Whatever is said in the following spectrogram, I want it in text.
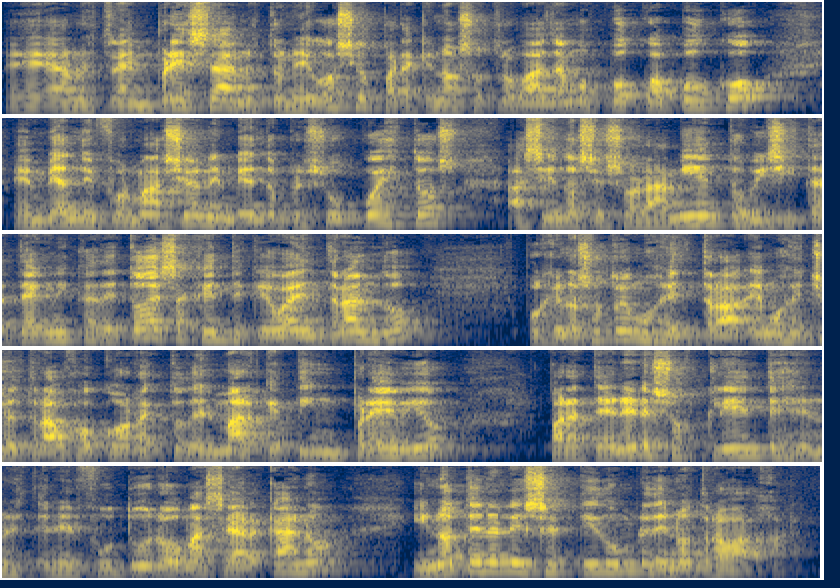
eh, a nuestra empresa, a nuestro negocio, para que nosotros vayamos poco a poco enviando información, enviando presupuestos, haciendo asesoramientos, visita técnica de toda esa gente que va entrando, porque nosotros hemos, hemos hecho el trabajo correcto del marketing previo para tener esos clientes en el futuro más cercano y no tener la incertidumbre de no trabajar.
